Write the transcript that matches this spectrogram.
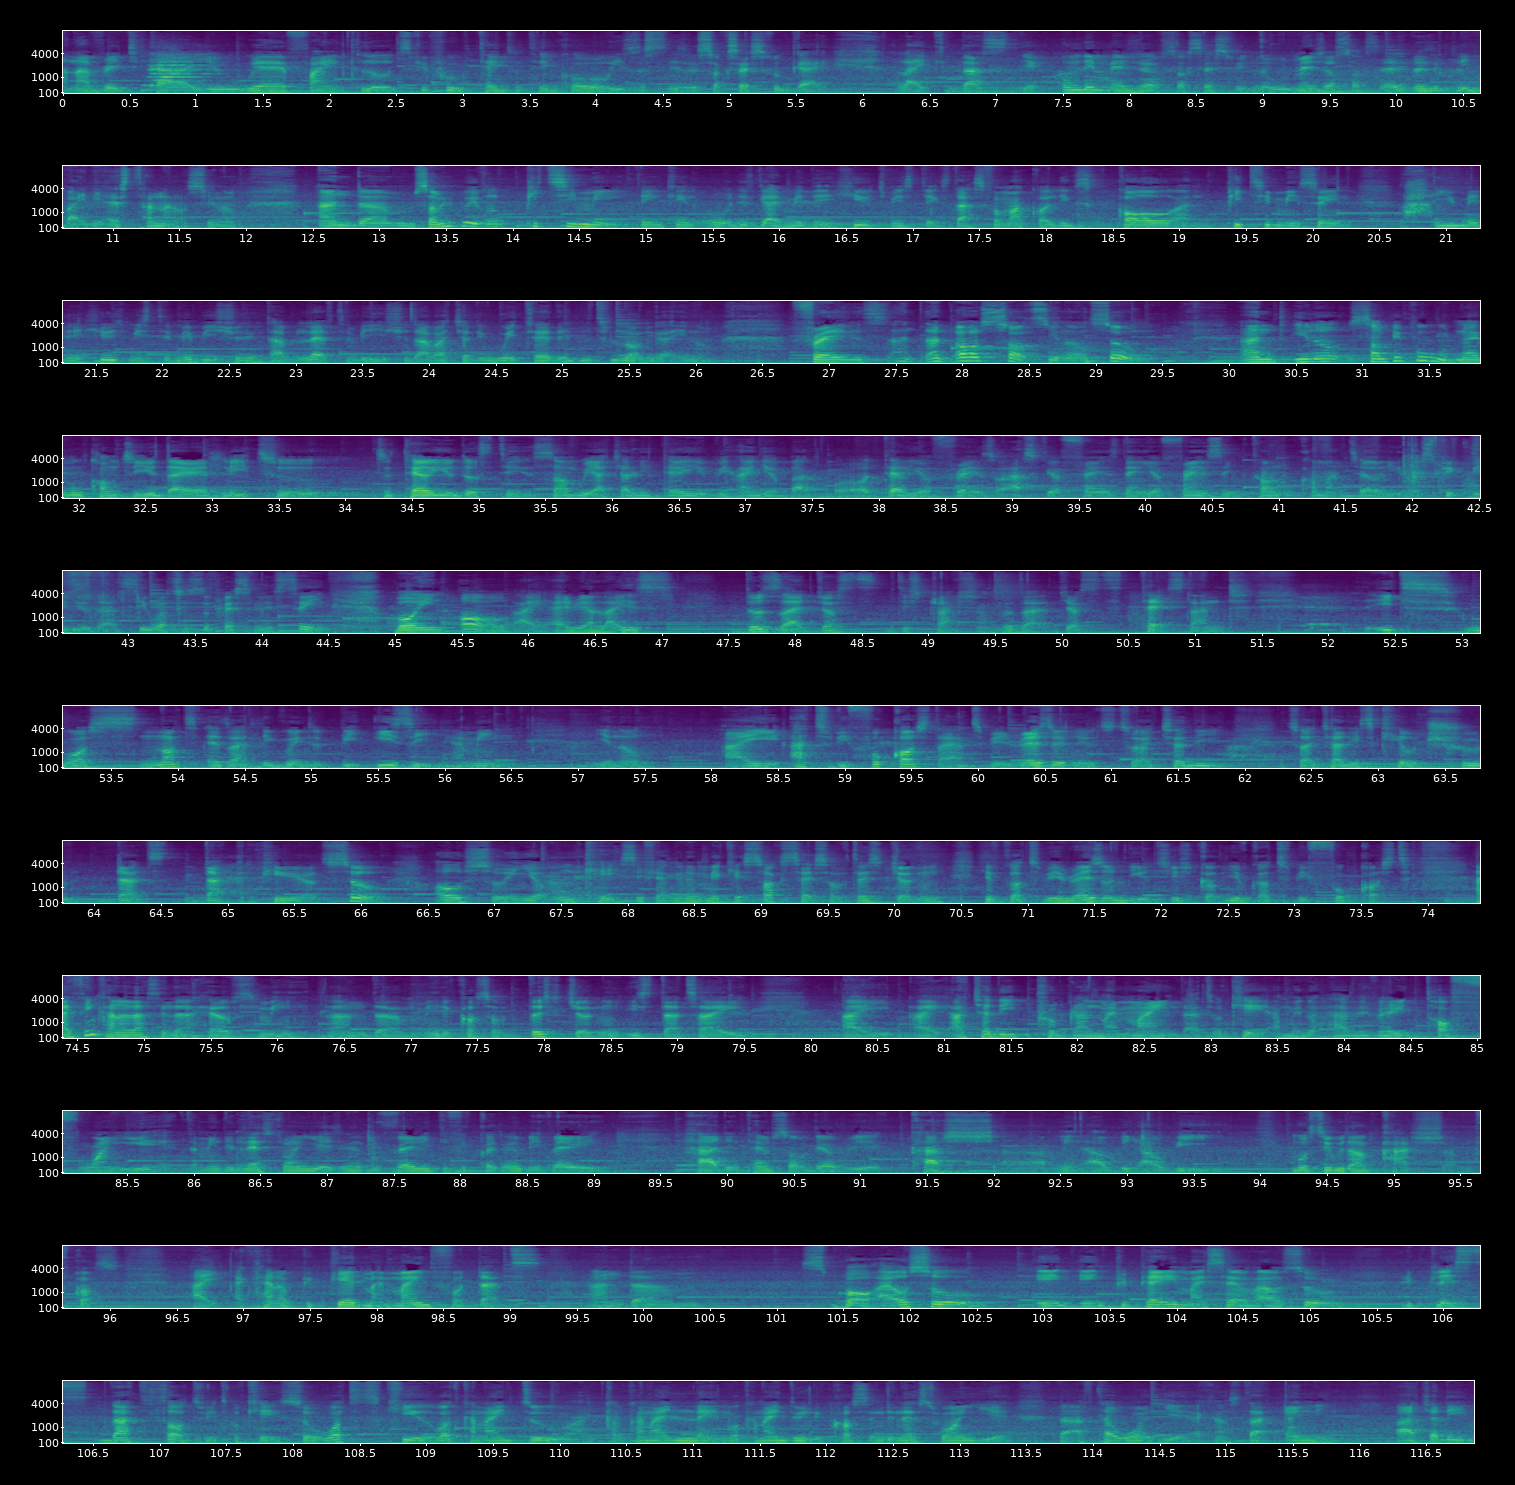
an average car, you wear fine clothes, people tend to think, oh, he's a, he's a successful guy. Like, that's the only measure of success we know. We measure success basically by the externals, you know. And um, some people even pity me, thinking, oh, this guy made a huge mistake. That's former colleagues call and pity me, saying, ah, you made a huge mistake. Maybe you shouldn't have left. Maybe you should have actually waited a little longer, you know. Friends and, and all sorts, you know. So, and you know some people would not even come to you directly to to tell you those things. Some will actually tell you behind your back or tell your friends or ask your friends. Then your friends in turn will come and tell you or speak with you that see what the person is saying. But in all i i realize those are just distractions. Those are just tests. And it was not exactly going to be easy. I mean you know I had to be focused, I had to be resolute to actually to actually scale through that dark period. So also in your own case, if you're gonna make a success of this journey, you've got to be resolute, you've got you've got to be focused. I think another thing that helps me and um, in the course of this journey is that I I I actually programmed my mind that okay, I'm going to have a very tough one year. I mean, the next one year is going to be very difficult. It's going to be very hard in terms of there will be cash. Uh, I mean, I'll be I'll be mostly without cash. Of course, I I kind of prepared my mind for that, and um, but I also in in preparing myself, I also replaced that thought with okay so what skill what can i do? Can i learn? What can i do in the course in the next one year that after one year i can start earning? I actually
